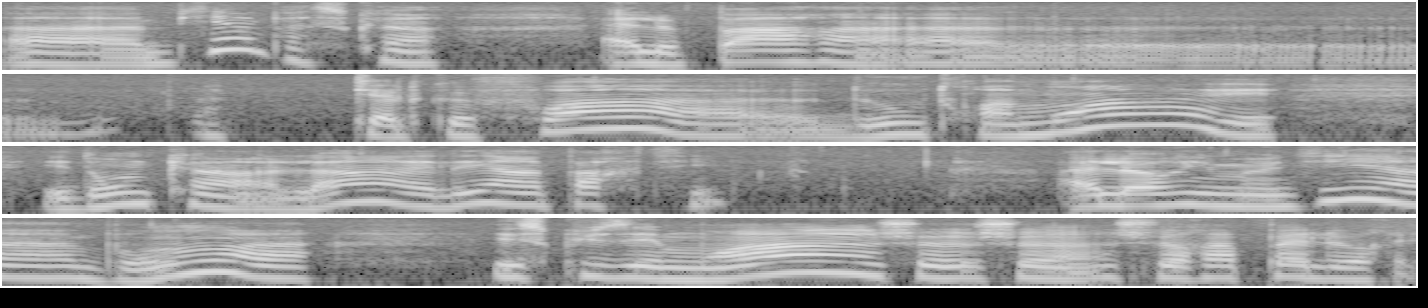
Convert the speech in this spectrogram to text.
euh, bien parce qu'elle part quelquefois euh, deux ou trois mois, et, donc euh, là, elle est impartie. Alors il me dit, euh, bon, excusez-moi, je, rappellerai.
